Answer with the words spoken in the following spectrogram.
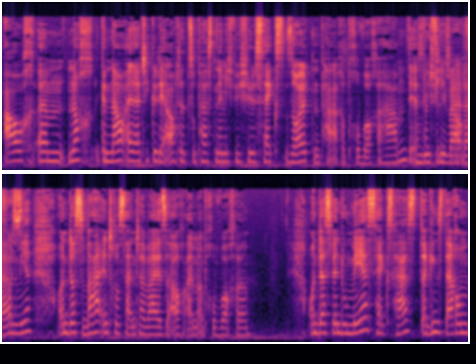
auch ähm, noch genau ein Artikel, der auch dazu passt, nämlich wie viel Sex sollten Paare pro Woche haben. Der ist wie natürlich auch das? von mir. Und das war interessanterweise auch einmal pro Woche. Und dass wenn du mehr Sex hast, da ging es darum,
